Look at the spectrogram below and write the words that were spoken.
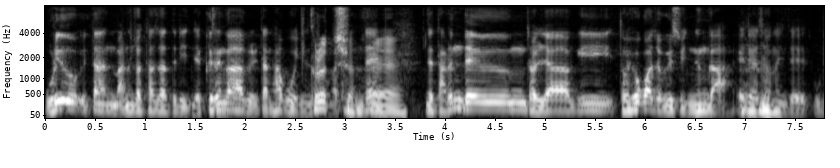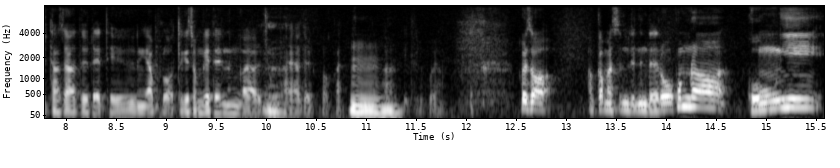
우리도 일단 많은 좌타자들이 이제 그 생각을 일단 하고 있는 것 그렇죠. 같은데 예. 이제 다른 대응 전략이 더 효과적일 수 있는가에 대해서는 이제 우리 타자들의 대응이 앞으로 어떻게 전개되는가를 좀 봐야 될 것 같은 음. 생각이 들고요. 그래서 아까 말씀드린 대로 홈런 공이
